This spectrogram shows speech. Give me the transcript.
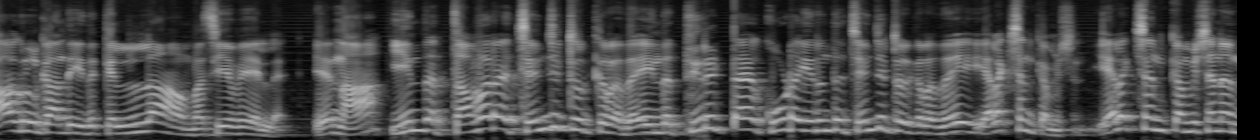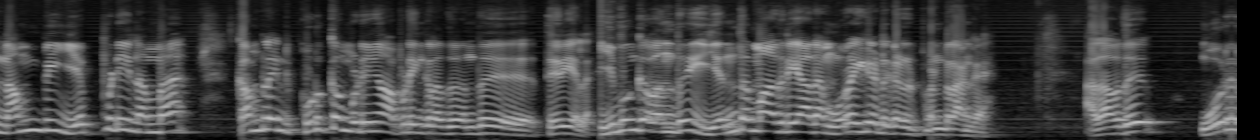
ராகுல் காந்தி இதுக்கெல்லாம் மசியவே இல்லை. ஏன்னா இந்த தவறை செஞ்சுட்டு இருக்கிறதை இந்த திருட்டை கூட இருந்து செஞ்சுட்டு இருக்கிறது எலெக்ஷன் கமிஷன் எலெக்ஷன் கமிஷனை நம்பி எப்படி நம்ம கம்ப்ளைண்ட் கொடுக்க முடியும் அப்படிங்கிறது வந்து தெரியலை. இவங்க வந்து எந்த மாதிரியான முறைகேடுகள் பண்ணுறாங்க அதாவது ஒரு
